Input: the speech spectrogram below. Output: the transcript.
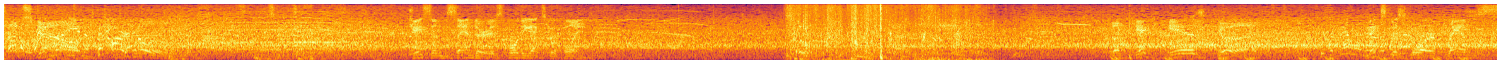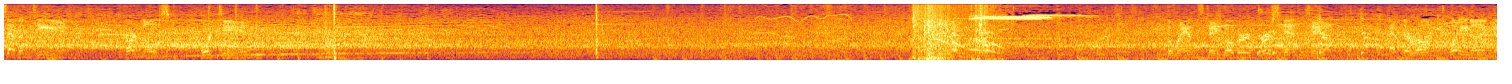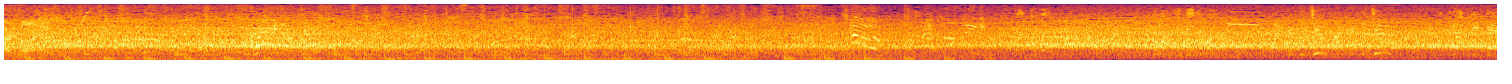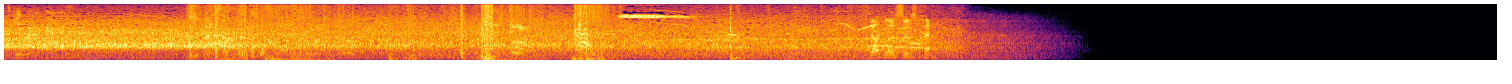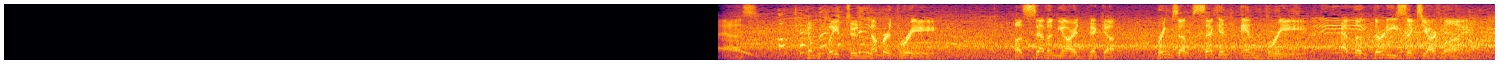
Touchdown, Cardinals. Jason Sanders for the extra point. The kick is good score Rams 17, Cardinals 14. bounces complete to number three. A seven-yard pickup brings up second and three at the 36-yard line.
